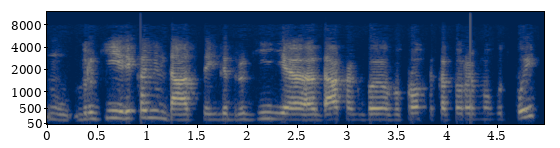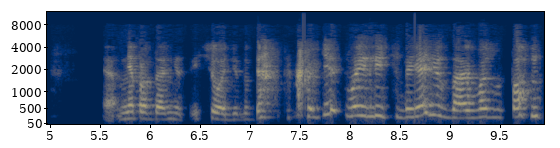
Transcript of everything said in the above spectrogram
ну, другие рекомендации или другие, да, как бы вопросы, которые могут быть. Э, у меня, правда, нет, еще один у меня такой есть, свой личный, я не знаю, может, он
